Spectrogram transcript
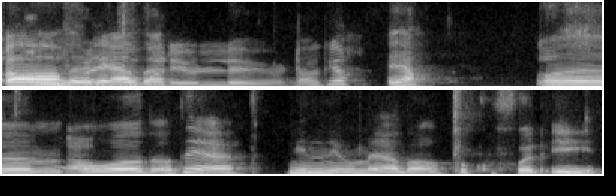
Ah, for det var jo lørdag, ja. Ja. Og, og, og det minner jo meg da på hvorfor jeg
